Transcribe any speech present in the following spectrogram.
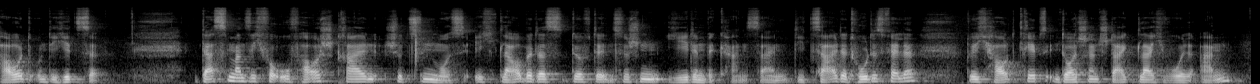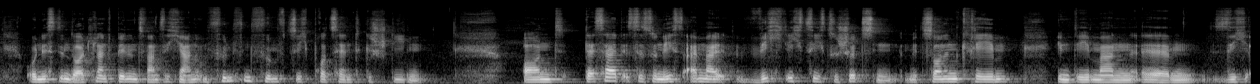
Haut und die Hitze. Dass man sich vor UV-Strahlen schützen muss. Ich glaube, das dürfte inzwischen jedem bekannt sein. Die Zahl der Todesfälle durch Hautkrebs in Deutschland steigt gleichwohl an und ist in Deutschland binnen 20 Jahren um 55 Prozent gestiegen. Und deshalb ist es zunächst einmal wichtig, sich zu schützen mit Sonnencreme, indem man ähm, sich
